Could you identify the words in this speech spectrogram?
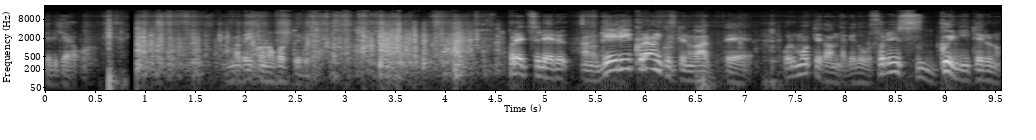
ヘビキャロ。まだ1個残ってる。これ釣れる。あの、ゲイリークランクっていうのがあって、俺持ってたんだけど、それにすっごい似てるの。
